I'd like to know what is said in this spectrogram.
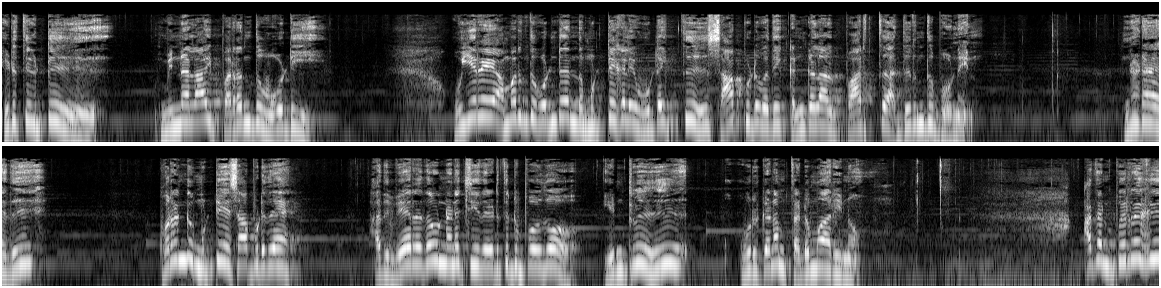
எடுத்துக்கிட்டு மின்னலாய் பறந்து ஓடி உயரே அமர்ந்து கொண்டு அந்த முட்டைகளை உடைத்து சாப்பிடுவதை கண்களால் பார்த்து அதிர்ந்து போனேன். என்னடா இது? குரங்கு முட்டையை சாப்பிடுதே? அது வேற ஏதோ நினச்சி இதை எடுத்துகிட்டு போதோ? என்று ஒரு கணம் தடுமாறினோம். அதன் பிறகு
